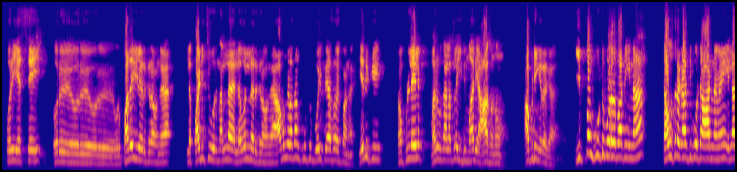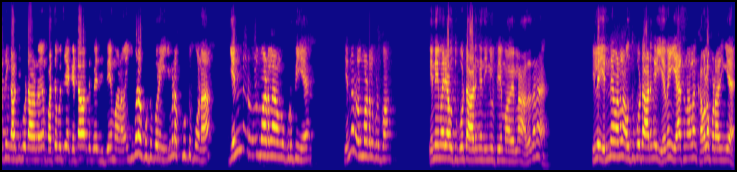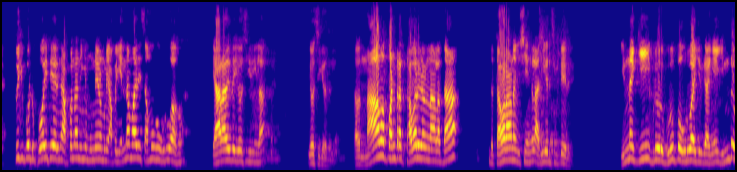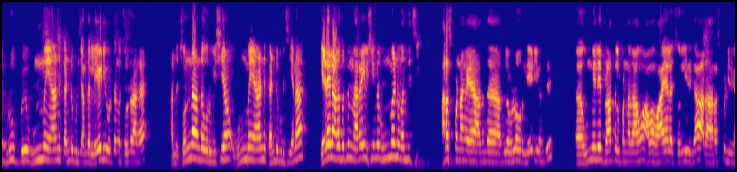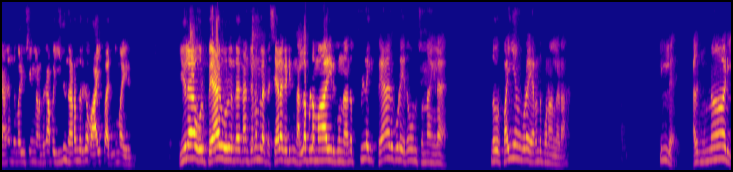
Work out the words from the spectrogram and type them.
ஒரு எஸ்ஐ ஒரு ஒரு ஒரு ஒரு பதவியில இருக்கிறவங்க. இல்ல படிச்சு ஒரு நல்ல லெவல்ல இருக்கிறவங்க அவங்கள தான் கூட்டு போய் பேச வைப்பாங்க. எதுக்கு? நம்ம பிள்ளைகள வரும் காலத்துல இது மாதிரி ஆகணும் அப்படிங்கறத இப்ப கூட்டு போறது பாத்தீங்கன்னா டவுசரை கலத்தி போட்டு ஆடினவன் எல்லாத்தையும் கலத்தி போட்டு ஆடினவன் பச்சை பச்சையா கெட்ட வார்த்தை பேசி பேமானவன் இவனை கூட்டு போறீங்க இவனை கூட்டு போனா என்ன ரோல் மாடலா அவங்க கொடுப்பீங்க? என்ன ரோல் மாடல் கொடுப்பான்? என்னை மாதிரி அவுத்து போட்டு ஆடுங்க நீங்களும் ஃபேம் ஆகிடலாம் அதை தானே? இல்ல என்ன வேணாலும் அவுத்து போட்டு ஆடுங்க எவன் ஏசினாலும் கவலைப்படாதீங்க தூக்கி போட்டு போயிட்டே இருங்க அப்பதான் நீங்க முன்னேற முடியும். அப்ப என்ன மாதிரி சமூகம் உருவாகும்? யாராவது இதை யோசிக்கிறீங்களா? யோசிக்கிறது இல்லை நாம பண்ற தவறுகள்னால தான் இந்த தவறான விஷயங்கள் அதிகரிச்சுக்கிட்டே இருக்கு. இன்னைக்கு இப்படி ஒரு குரூப்பை உருவாக்கியிருக்காங்க. இந்த குரூப் உண்மையான்னு கண்டுபிடிச்சு அந்த லேடி ஒருத்தவங்க சொல்றாங்க. அந்த சொன்ன அந்த ஒரு விஷயம் உண்மையான்னு கண்டுபிடிச்சு ஏன்னா இடையில அதை பத்தி நிறைய விஷயங்கள் உண்மைன்னு வந்துச்சு. அரெஸ்ட் பண்ணாங்க. அந்த அதுல உள்ள ஒரு லேடி வந்து உண்மையிலேயே பிரார்த்தல் பண்ணதாகவும் அவ வாயால சொல்லியிருக்கா அதை அரெஸ்ட் பண்ணியிருக்காங்க. இந்த மாதிரி விஷயங்கள் நடந்திருக்கு. அப்ப இது நடந்திருக்க வாய்ப்பு அதிகமா இருக்கு. இதுல ஒரு பேர் ஒரு அந்த நான் சொன்னோம்ல அந்த சேலை கட்டிட்டு நல்ல பிள்ளை மாதிரி இருக்கும்னு அந்த பிள்ளைக்கு பேர் கூட ஏதோ ஒன்று சொன்னாங்களே இந்த ஒரு பையன் கூட இறந்து போனான்லடா. இல்ல அதுக்கு முன்னாடி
